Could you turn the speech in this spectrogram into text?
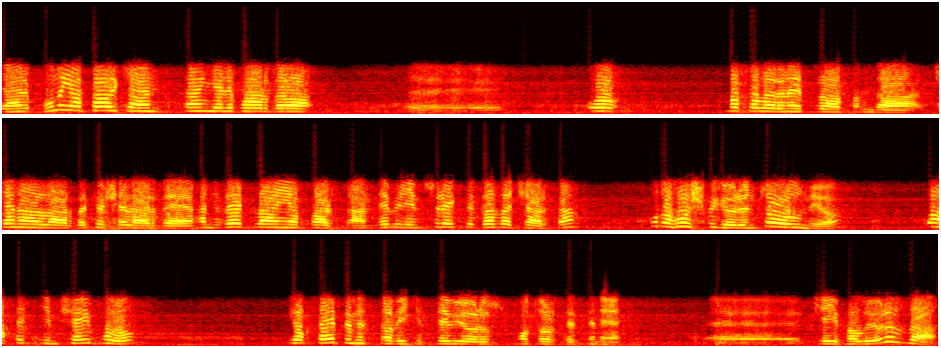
Yani bunu yaparken sen gelip orada e, o masaların etrafında, kenarlarda, köşelerde hani redline yaparsan, ne bileyim sürekli gaz açarsan bu da hoş bir görüntü olmuyor. Bahsettiğim şey bu. Yoksa hepimiz tabii ki seviyoruz motor sesini, eee, keyif alıyoruz da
